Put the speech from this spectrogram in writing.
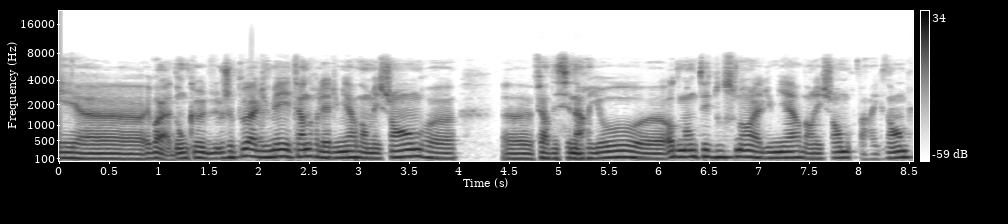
Et, euh, et voilà, donc euh, je peux allumer, éteindre les lumières dans mes chambres, euh, faire des scénarios, augmenter doucement la lumière dans les chambres par exemple,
